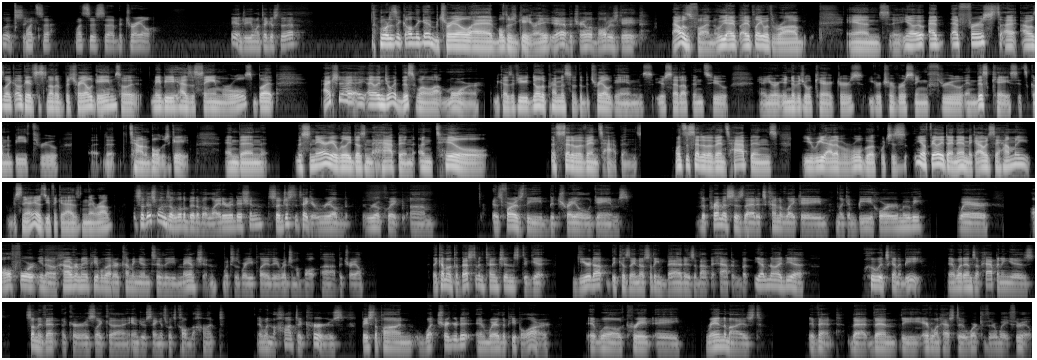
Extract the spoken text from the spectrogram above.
Let's see. What's uh what's this uh, betrayal? Angie? You want to take us through that? what is it called again? Betrayal at Baldur's Gate, right? Yeah, Betrayal at Baldur's Gate. That was fun. We I, I play with Rob, and uh, you know at at first I, I was like, okay, it's just another betrayal game, so it maybe has the same rules. But actually, I, I enjoyed this one a lot more because if you know the premise of the betrayal games, you're set up into you know your individual characters. You're traversing through. In this case, it's going to be through uh, the, the town of Baldur's Gate, and then the scenario really doesn't happen until a set of events happens. Once a set of events happens, you read out of a rule book, which is you know fairly dynamic. I would say, how many scenarios do you think it has in there, Rob? So this one's a little bit of a lighter edition. So just to take it real, real quick, um, as far as the betrayal games, the premise is that it's kind of like a like a B horror movie, where all four, you know, however many people that are coming into the mansion, which is where you play the original uh, betrayal, they come with the best of intentions to get geared up because they know something bad is about to happen, but you have no idea who it's going to be. And what ends up happening is some event occurs, like uh, Andrew was saying, it's what's called the hunt. And when the hunt occurs, based upon what triggered it and where the people are, it will create a randomized event that then the everyone has to work their way through.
